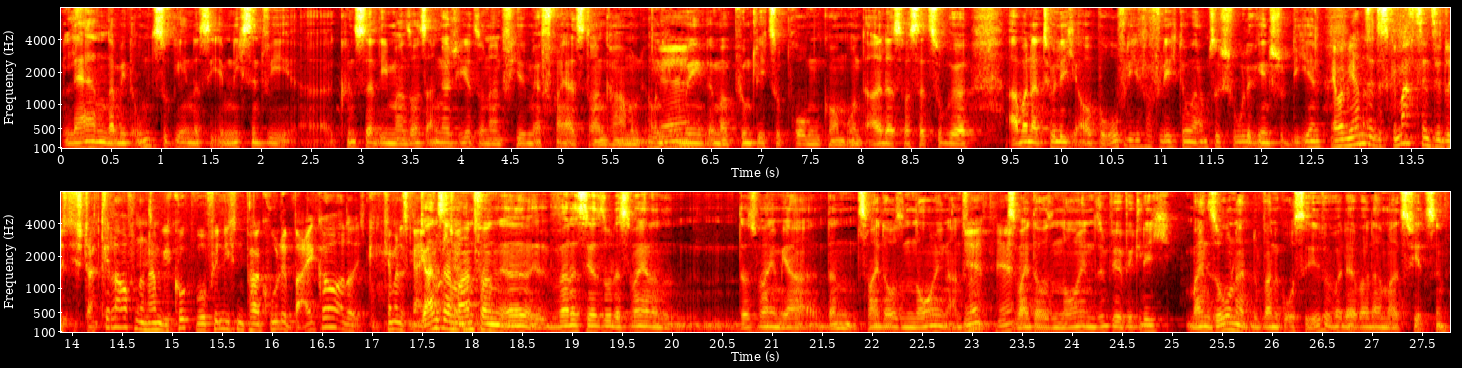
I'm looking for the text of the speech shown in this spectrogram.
lernen, damit umzugehen, dass sie eben nicht sind wie äh, Künstler, die man sonst engagiert, sondern viel mehr Freiheitsdrang haben und, und yeah. unbedingt immer pünktlich zu Proben kommen und all das, was dazugehört. Aber natürlich auch berufliche Verpflichtungen haben, zur Schule gehen, studieren. Ja, aber wie haben Sie das gemacht? Sind Sie durch die Stadt gelaufen und haben geguckt, wo finde ich ein paar coole Biker? Oder kann man das gar nicht Ganz vorstellen? am Anfang äh, war das ja so, das war ja das war im Jahr dann 2009, Anfang ja, ja. 2009 sind wir wirklich, mein Sohn hat, war eine große Hilfe, weil der war damals 14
